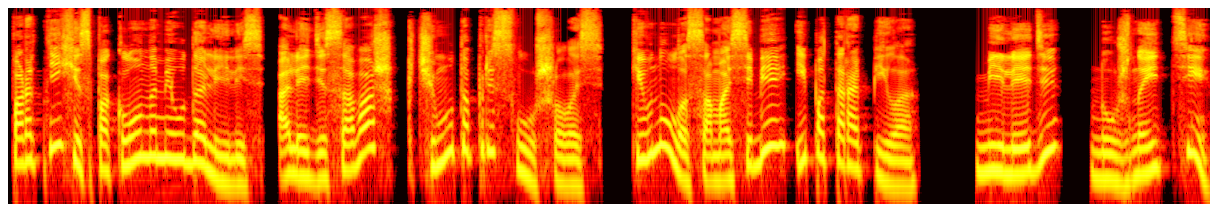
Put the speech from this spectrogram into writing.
Портнихи с поклонами удалились, а леди Саваш к чему-то прислушалась, кивнула сама себе и поторопила: "Миледи, нужно идти.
